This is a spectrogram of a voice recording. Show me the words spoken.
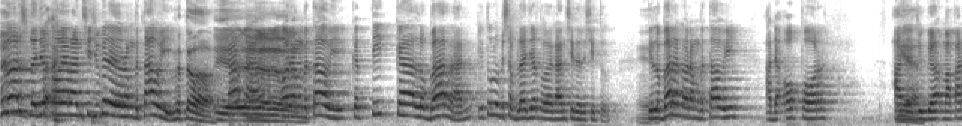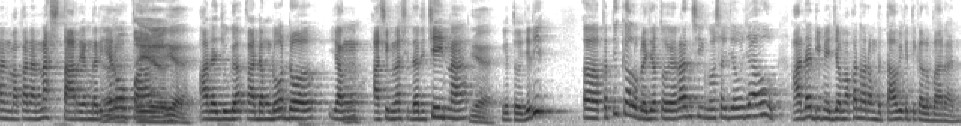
Lo harus belajar toleransi juga dari orang Betawi. Betul. Iya, Karena iya, iya, iya. orang Betawi ketika lebaran itu lo bisa belajar toleransi dari situ. Iya. Di lebaran orang Betawi ada opor, ada Iya. juga makanan-makanan nastar yang dari Eropa. iya. Iya. Ada juga kadang dodol yang asimilasi dari Cina. Iya. Gitu. Jadi eh, ketika lo belajar toleransi nggak usah jauh-jauh. Ada di meja makan orang Betawi ketika lebaran.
